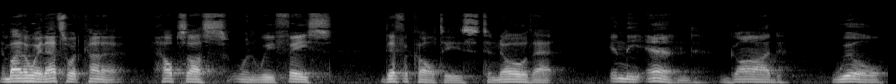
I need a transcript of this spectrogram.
And by the way, that's what kind of helps us when we face difficulties to know that in the end, God will,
